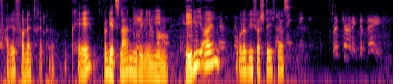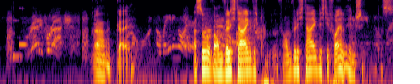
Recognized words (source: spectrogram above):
Pfeil von der Treppe. Okay. Und jetzt laden die den in den Heli ein? Oder wie verstehe ich das? Ah, geil. Ach so, warum will ich da eigentlich warum will ich da eigentlich die Feuerwehr hinschicken? Das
